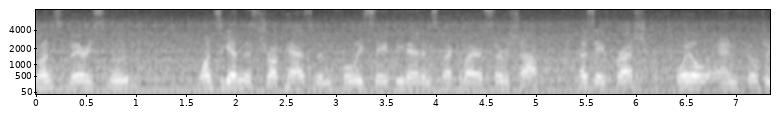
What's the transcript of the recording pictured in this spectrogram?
runs very smooth. Once again, this truck has been fully safety and inspected by our service shop, has a fresh oil and filter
